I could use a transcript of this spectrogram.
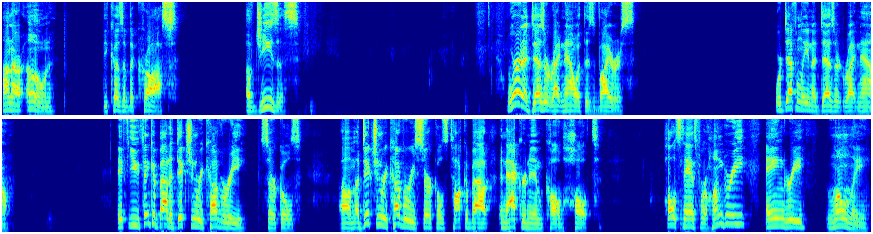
on our own because of the cross of Jesus. We're in a desert right now with this virus. We're definitely in a desert right now. If you think about addiction recovery circles, um, addiction recovery circles talk about an acronym called HALT. HALT stands for hungry, angry, lonely,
